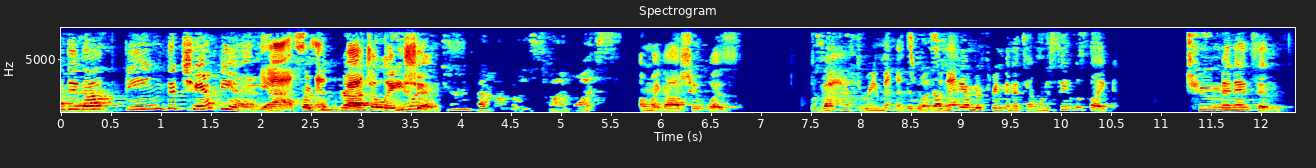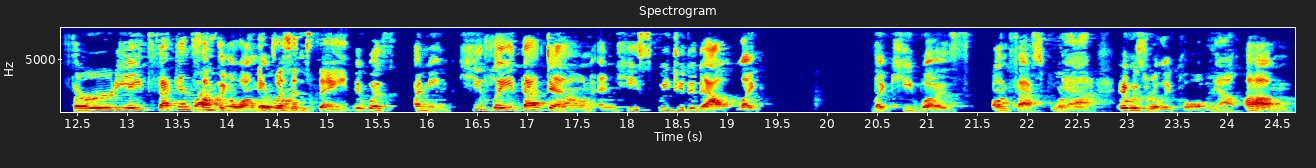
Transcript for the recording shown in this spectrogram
ended winner. up being the champion. Yes. So and congratulations. Do you, do you remember what his time was? Oh my gosh, it was was under three minutes, it was wasn't definitely it? under three minutes. I want to say it was like two minutes and thirty eight seconds, Wow. something along those It was lines. insane. it was i mean he laid that down and he squeegeed it out like like he was on fast forward Yeah. it was really cool Yeah. um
